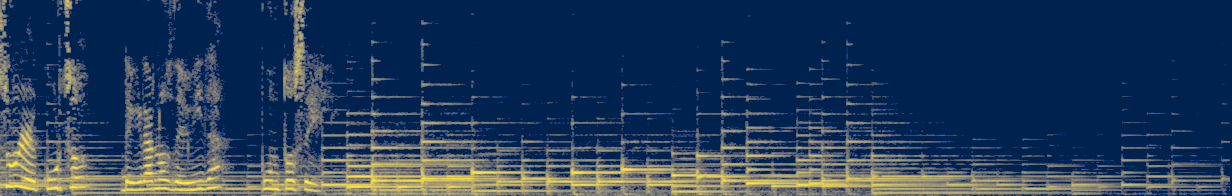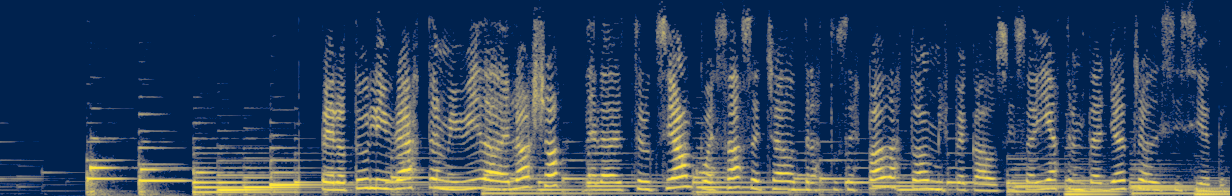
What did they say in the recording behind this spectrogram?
es un recurso de granosdevida.cl. Pero tú libraste mi vida del hoyo, de la destrucción, pues has echado tras tus espadas todos mis pecados. Isaías 38, 17.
